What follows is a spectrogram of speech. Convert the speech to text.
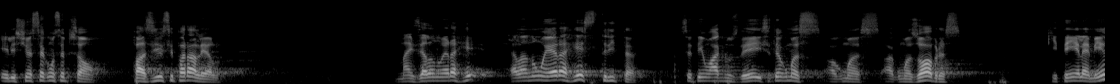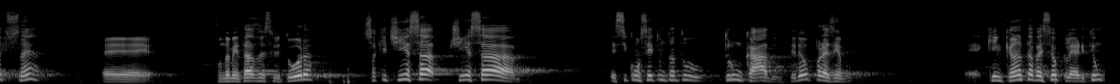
Eles tinham essa concepção, fazia esse paralelo. Mas ela não era, ela não era restrita. Você tem o Agnus Dei, você tem algumas, algumas, algumas obras que têm elementos né, é, fundamentados na Escritura, só que tinha, essa, tinha essa, esse conceito um tanto truncado, entendeu? Por exemplo, é, quem canta vai ser o clero. E tem um,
